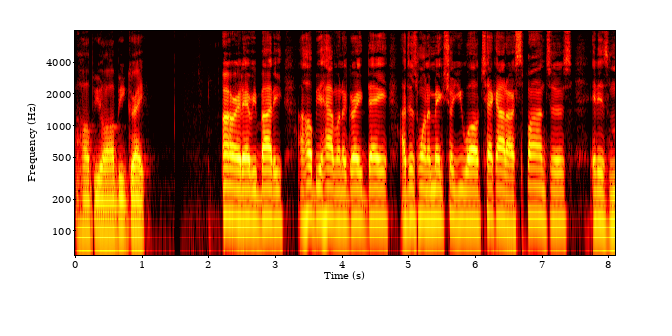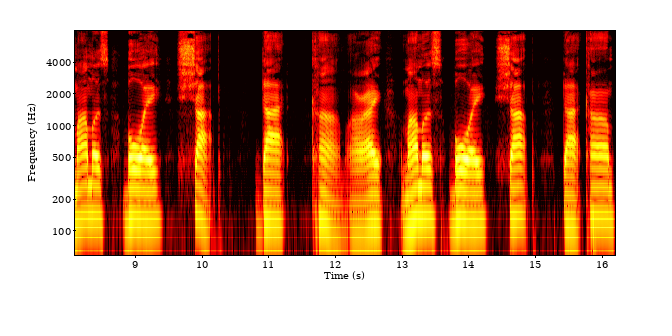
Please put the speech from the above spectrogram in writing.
I hope you all be great. All right, everybody. I hope you're having a great day. I just want to make sure you all check out our sponsors. It is Mama's Boy Shop dot com. All right. Mama's Boy Shop dot com.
